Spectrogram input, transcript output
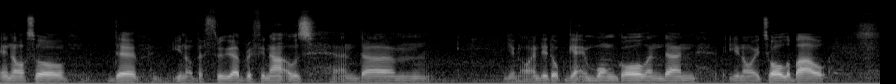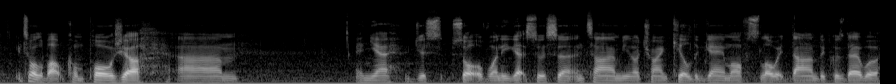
You know, so they, you know, they threw everything at us and, um, you know, ended up getting one goal. And then, you know, it's all about, it's all about composure. Um, and yeah, just sort of when he gets to a certain time, you know, try and kill the game off, slow it down because they were,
